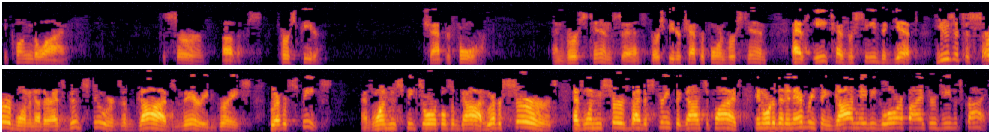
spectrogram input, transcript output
He clung to life to serve others. 1 Peter chapter 4 and verse 10 says, 1 Peter chapter 4 and verse 10, as each has received a gift, use it to serve one another as good stewards of God's varied grace. Whoever speaks, as one who speaks oracles of God. Whoever serves, as one who serves by the strength that God supplies, in order that in everything God may be glorified through Jesus Christ.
